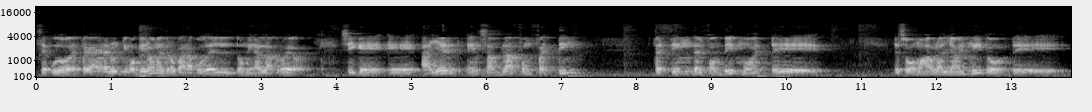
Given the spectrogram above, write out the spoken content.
se pudo despegar en el último kilómetro para poder dominar la prueba. Así que eh, ayer en San Blas fue un festín festín del fondismo, este, de eso vamos a hablar ya mismito, de,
